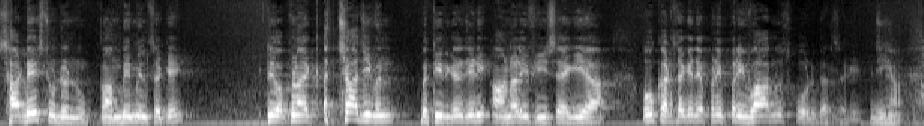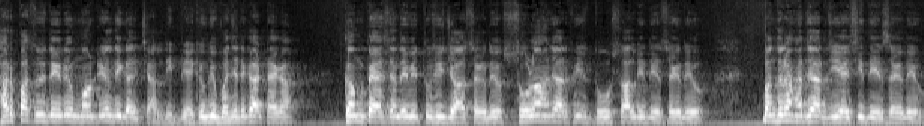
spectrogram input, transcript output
ਸਾਡੇ ਸਟੂਡੈਂਟ ਨੂੰ ਕੰਮ ਵੀ ਮਿਲ ਸਕੇ ਤੇ ਉਹ ਆਪਣਾ ਇੱਕ ਅੱਛਾ ਜੀਵਨ ਬਤੀਤ ਕਰੇ, ਜਿਹੜੀ ਆਉਣ ਵਾਲੀ ਫੀਸ ਹੈਗੀ ਆ, ਉਹ ਕਰ ਸਕੇ ਤੇ ਆਪਣੇ ਪਰਿਵਾਰ ਨੂੰ ਸਪੋਰਟ ਕਰ ਸਕੇ। ਜੀ ਹਾਂ, ਹਰ ਪਾਸੇ ਤੁਸੀਂ ਦੇਖ ਰਹੇ ਹੋ ਮੌਂਟਰੀਅਲ ਦੀ ਗੱਲ ਚੱਲਦੀ ਪਈ ਹੈ, ਕਿਉਂਕਿ ਬਜਟ ਘੱਟ ਹੈਗਾ। ਕਮ ਪੈਸਿਆਂ ਦੇ ਵਿੱਚ ਤੁਸੀਂ ਜਾ ਸਕਦੇ ਹੋ 16000 ਫੀਸ 2 ਸਾਲ ਦੀ ਦੇ ਸਕਦੇ ਹੋ 15000 ਜੀਆਈਸੀ ਦੇ ਸਕਦੇ ਹੋ।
